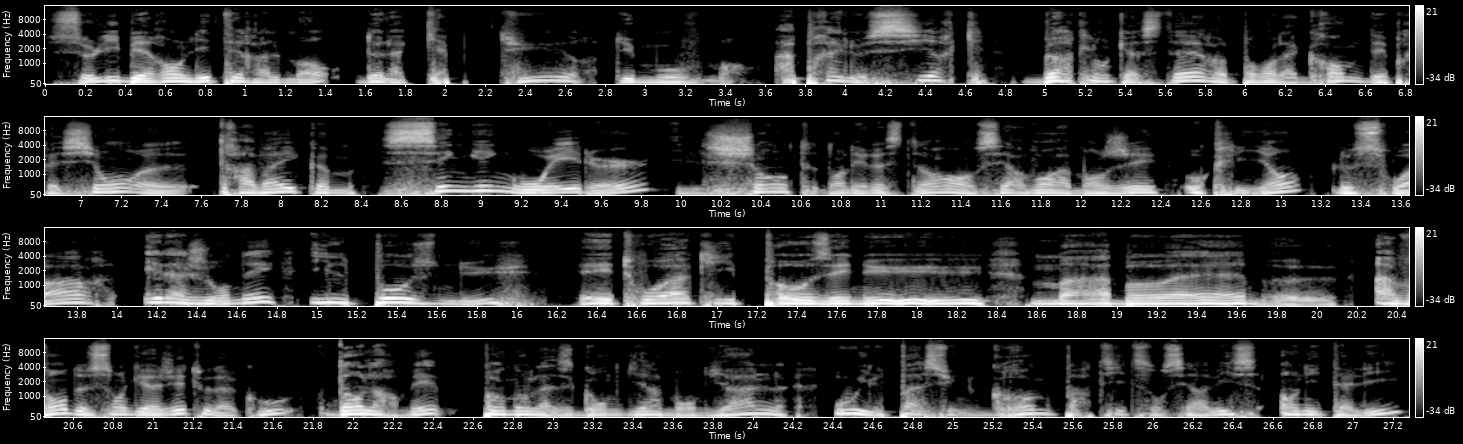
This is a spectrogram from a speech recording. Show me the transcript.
se libérant littéralement de la capture du mouvement. Après le cirque, Burt Lancaster, pendant la Grande Dépression, euh, travaille comme singing waiter. Il chante dans les restaurants en servant à manger aux clients. Le soir et la journée, il pose nu et toi qui posais nu, ma bohème, avant de s'engager tout d'un coup dans l'armée pendant la Seconde Guerre mondiale, où il passe une grande partie de son service en Italie,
